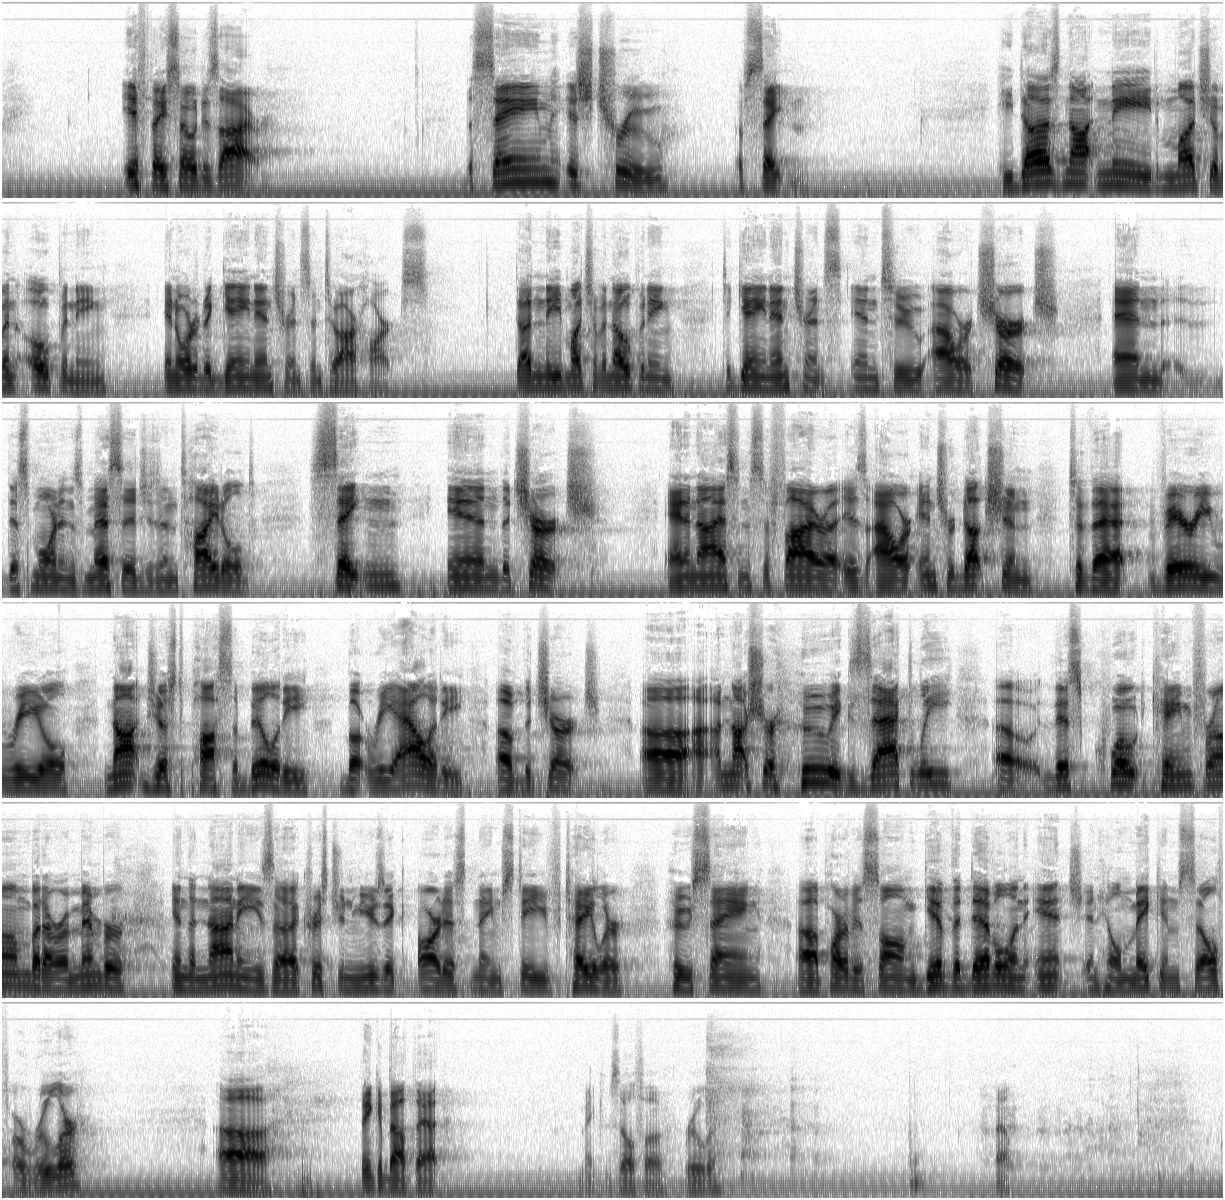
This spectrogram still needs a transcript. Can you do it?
if they so desire. The same is true of Satan. He does not need much of an opening in order to gain entrance into our hearts. Doesn't need much of an opening to gain entrance into our church. And this morning's message is entitled Satan in the Church. Ananias and Sapphira is our introduction to that very real, not just possibility, but reality of the church. Uh, I'm not sure who exactly uh, this quote came from, but I remember in the 90s a Christian music artist named Steve Taylor who sang uh, part of his song, Give the Devil an Inch and He'll Make Himself a Ruler. Uh, think about that. Make himself a ruler.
